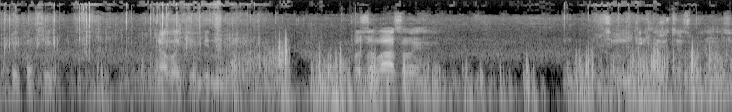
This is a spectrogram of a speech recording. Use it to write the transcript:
наприклад, ці кроликів бідних позалазили. В цьому їхнє життя зупинилося.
